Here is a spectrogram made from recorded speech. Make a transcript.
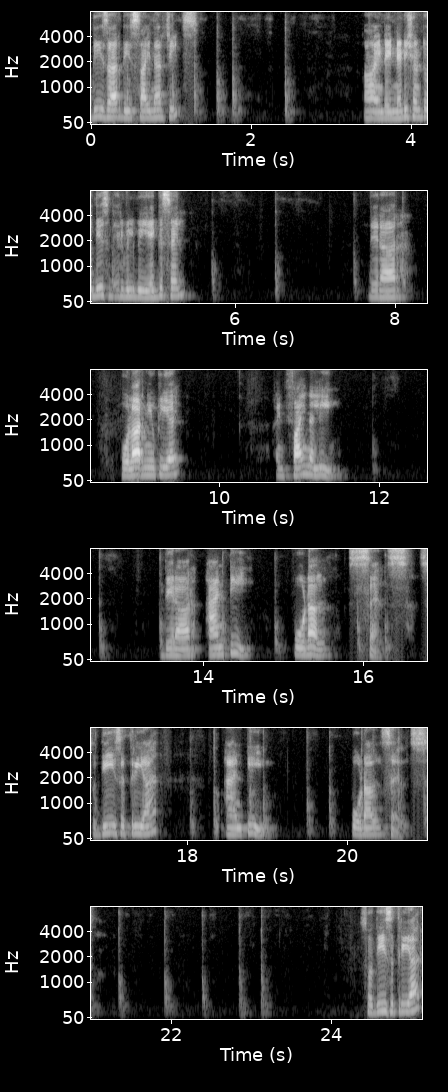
These are the synergids. And in addition to this, there will be egg cell. There are polar nuclei. And finally, there are antipodal cells. So these three are antipodal cells. So these three are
